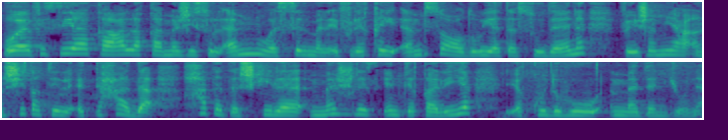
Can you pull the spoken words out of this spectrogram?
وفي السياق علق مجلس الأمن والسلم الإفريقي أمس عضوية السودان في جميع أنشطة الاتحاد حتى تشكيل مجلس انتقالي يقوده مدنيون.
